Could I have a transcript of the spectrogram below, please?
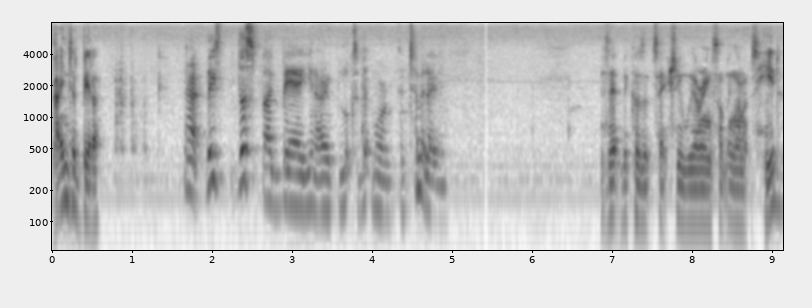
painted better. Alright, at least this bugbear, you know, looks a bit more intimidating. Is that because it's actually wearing something on its head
